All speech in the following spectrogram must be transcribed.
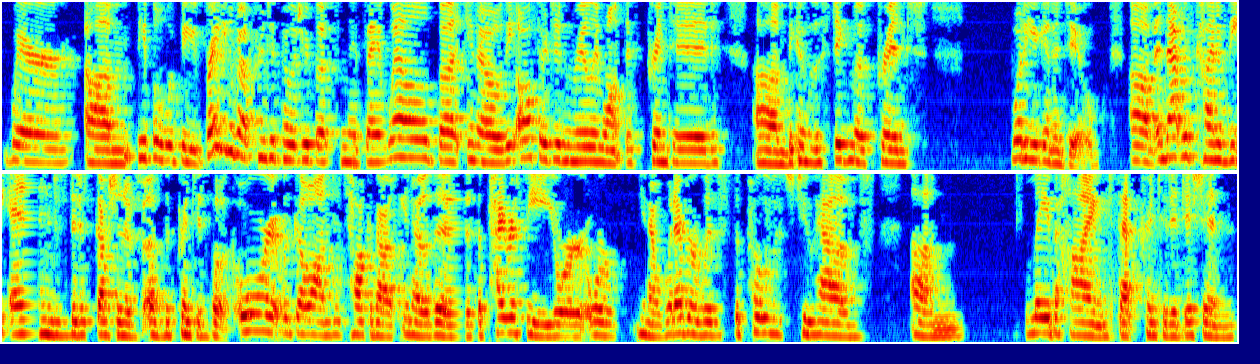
where um, people would be writing about printed poetry books and they'd say, well, but you know, the author didn't really want this printed um, because of the stigma of print. What are you going to do? Um, and that was kind of the end of the discussion of, of the printed book. Or it would go on to talk about, you know, the, the piracy or, or, you know, whatever was supposed to have, um, lay behind that printed edition.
